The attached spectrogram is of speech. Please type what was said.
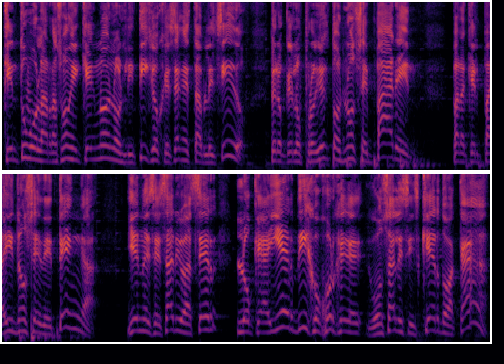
quién tuvo la razón y quién no en los litigios que se han establecido. Pero que los proyectos no se paren para que el país no se detenga. Y es necesario hacer lo que ayer dijo Jorge González Izquierdo acá.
